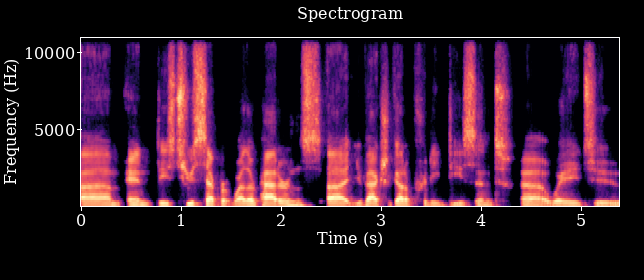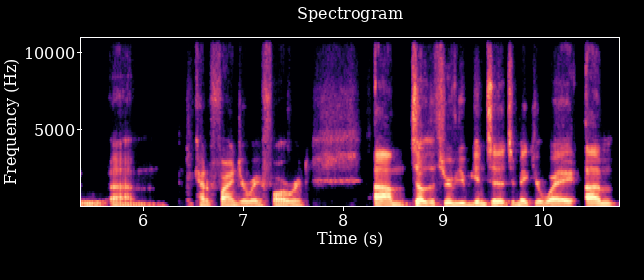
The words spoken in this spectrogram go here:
um and these two separate weather patterns uh you've actually got a pretty decent uh way to um kind of find your way forward. Um so the three of you begin to to make your way. Um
